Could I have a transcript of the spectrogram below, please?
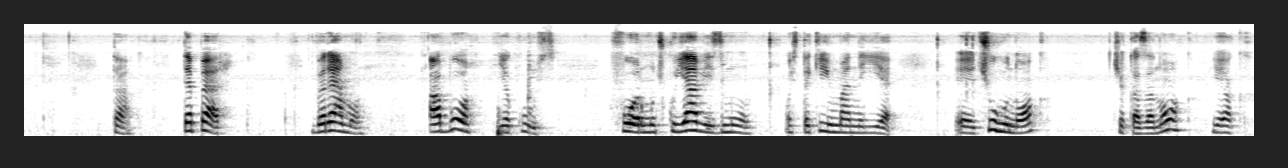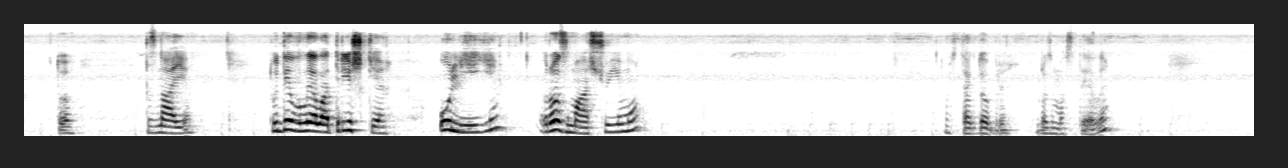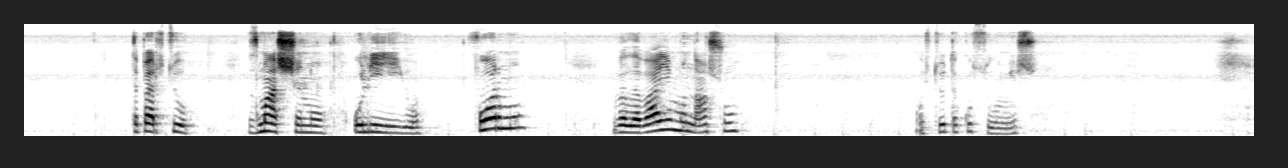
Так, тепер беремо або якусь формочку. Я візьму, ось такий у мене є е, чугунок чи казанок, як хто знає. Туди влила трішки олії, розмащуємо. Ось так добре розмастили. Тепер в цю змащену олією форму виливаємо нашу ось цю таку суміш.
